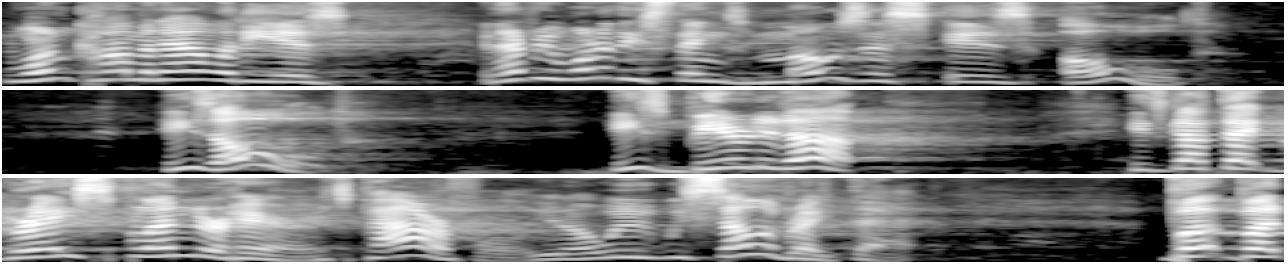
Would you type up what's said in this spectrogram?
one commonality is in every one of these things, Moses is old. He's old. He's bearded up. He's got that gray splendor hair. It's powerful. You know, we, we celebrate that. But, but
